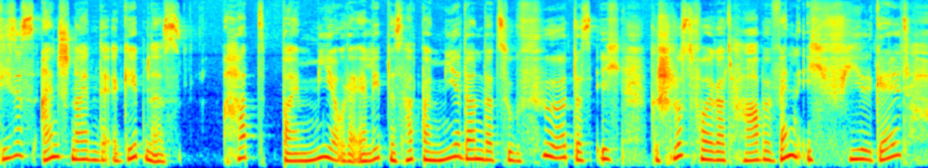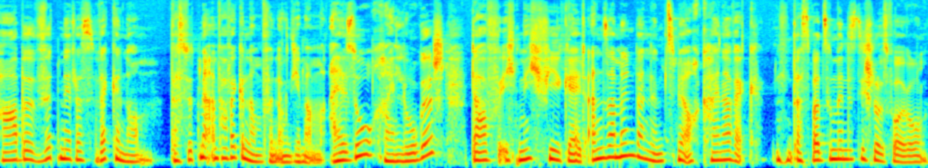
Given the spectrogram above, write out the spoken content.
dieses einschneidende Ergebnis hat bei mir oder Erlebnis hat bei mir dann dazu geführt, dass ich geschlussfolgert habe, wenn ich viel Geld habe, wird mir das weggenommen. Das wird mir einfach weggenommen von irgendjemandem. Also, rein logisch, darf ich nicht viel Geld ansammeln, dann nimmt es mir auch keiner weg. Das war zumindest die Schlussfolgerung.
